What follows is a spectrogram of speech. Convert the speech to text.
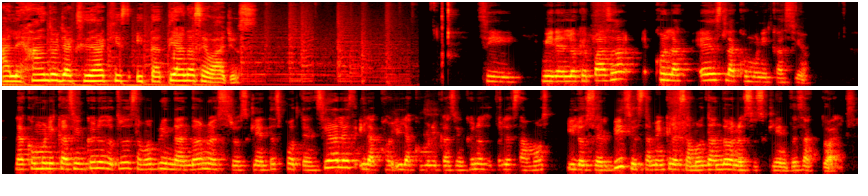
Alejandro Yaxidakis y Tatiana Ceballos. Sí, miren, lo que pasa con la, es la comunicación. La comunicación que nosotros estamos brindando a nuestros clientes potenciales y la, y la comunicación que nosotros le estamos, y los servicios también que le estamos dando a nuestros clientes actuales.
